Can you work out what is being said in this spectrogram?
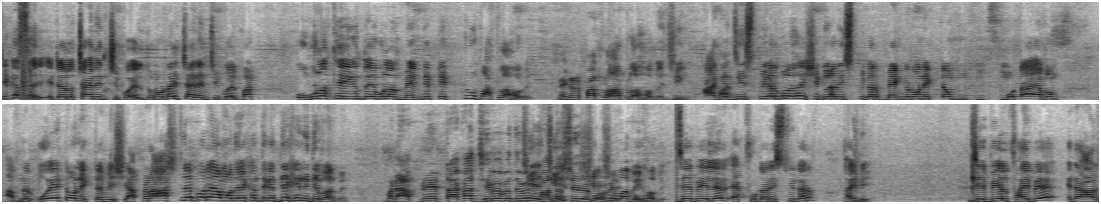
ঠিক আছে? এটা হলো চার ইঞ্চি কয়েল দুটোটাই চার ইঞ্চি কয়েল বাট ওগুলা থেকে কিন্তু এগুলার ম্যাগনেট একটু পাতলা হবে। ম্যাগনেট পাতলা পাতলা হবে জি। আগে যে স্পিকারগুলো থাকে সেগুলোর স্পিকার ম্যাগনেট অনেকটা মোটা এবং আপনার ওয়েট অনেকটা বেশি। আপনারা আসলে পরে আমাদের এখান থেকে দেখে নিতে পারবেন। মানে আপনি টাকা যেভাবে দেবেন। সেভাবেই হবে। জে এর এক ফুটার স্পিকার ফাইভে জে বিএল ফাইভে এটা আর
